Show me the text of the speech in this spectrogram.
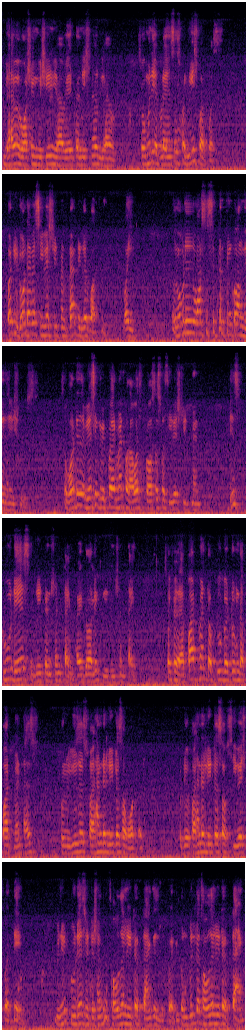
You have a washing machine, you have air conditioner, you have so many appliances for each purpose. But you don't have a sewage treatment plant in your bathroom. Why? So nobody wants to sit and think on these issues. So what is the basic requirement for our process for sewage treatment? Is two days retention time, hydraulic retention time. So if an apartment of two bedroomed apartment has uses 500 liters of water, produce 500 liters of sewage per day, you need two days retention. The thousand liter tank is required. You can build a thousand liter tank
